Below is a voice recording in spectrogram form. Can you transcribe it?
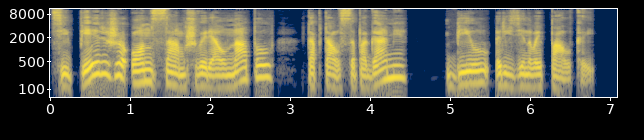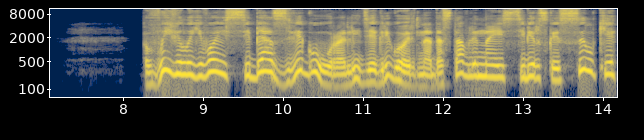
Теперь же он сам швырял на пол, топтал сапогами, бил резиновой палкой вывела его из себя Звегура Лидия Григорьевна, доставленная из сибирской ссылки,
